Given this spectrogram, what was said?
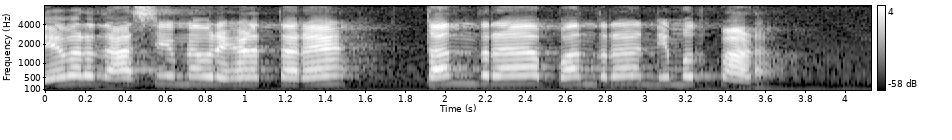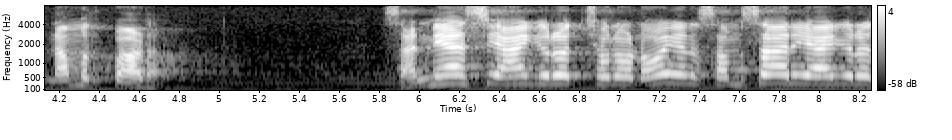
ದೇವರ ದಾಸಿಮನವ್ರು ಹೇಳ್ತಾರೆ, ತಂದ್ರ, ಬಂದ್ರ, ನಿಮ್ಮದ್ ಪಾಡ, ನಮ್ಮದ್ ಪಾಡ. ಸನ್ಯಾಸಿ ಆಗಿರೋ ಚಲೋನೋ, ಏನು ಸಂಸಾರಿ ಆಗಿರೋ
